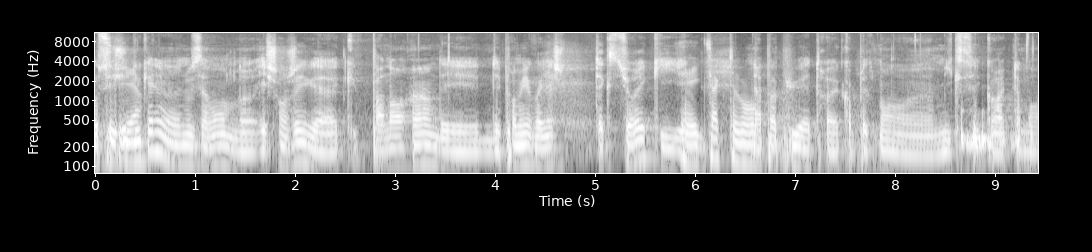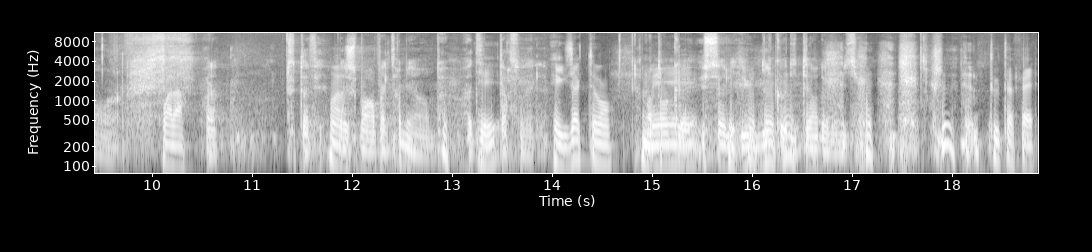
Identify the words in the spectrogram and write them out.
au sujet duquel euh, nous avons euh, échangé euh, pendant un des, des premiers voyages texturés qui n'a pas pu être complètement euh, mixé correctement. euh, Voilà. Voilà, tout à fait. Voilà. Je m'en rappelle très bien, à titre Et- personnel. Exactement. En Mais- tant que seul et unique auditeur de l'émission. Tout à fait.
